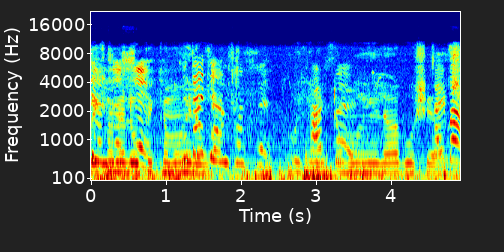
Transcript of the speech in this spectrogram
ওইখানে লোক একটা মহিলা ওইখানে একটা মহিলা বসে আছে। যাইবা?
